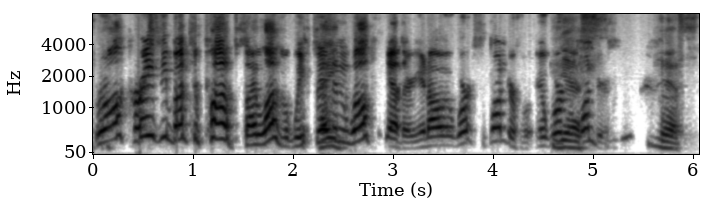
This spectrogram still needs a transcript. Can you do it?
we're all crazy bunch of pups. I love it. We fit hey. in well together. You know, it works wonderful. It works yes. wonders. Yes.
